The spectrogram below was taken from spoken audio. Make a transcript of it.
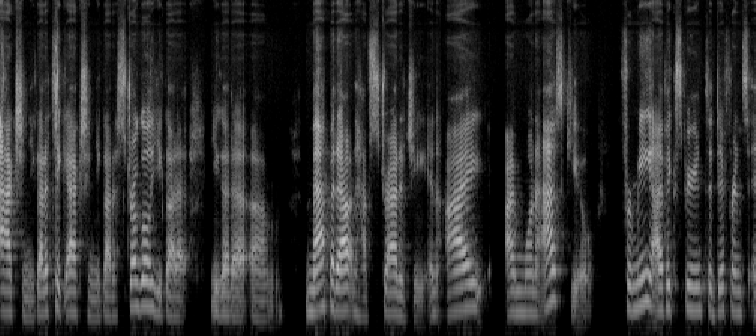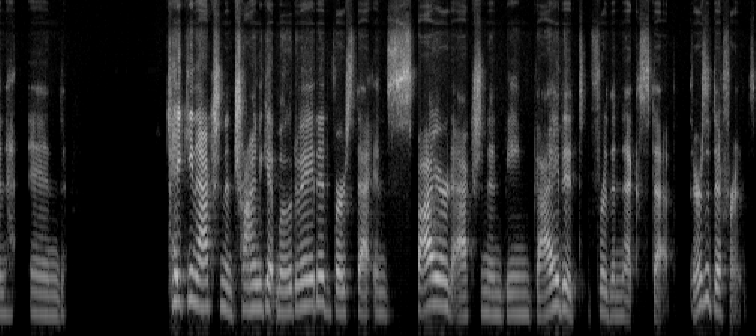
action you got to take action you got to struggle you got to you got to um, map it out and have strategy and i I want to ask you. For me, I've experienced a difference in in taking action and trying to get motivated versus that inspired action and being guided for the next step. There's a difference.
